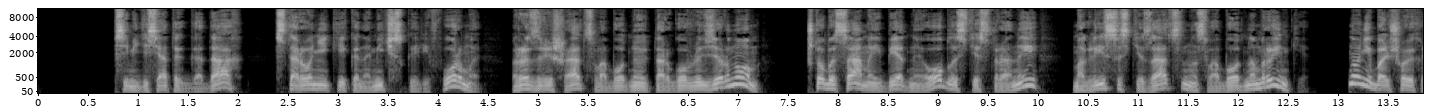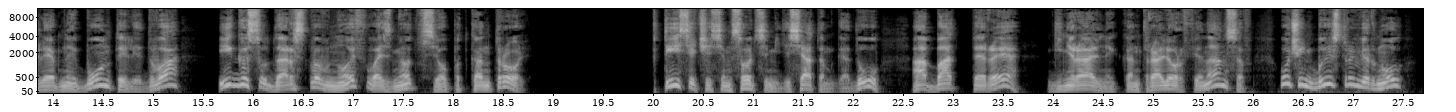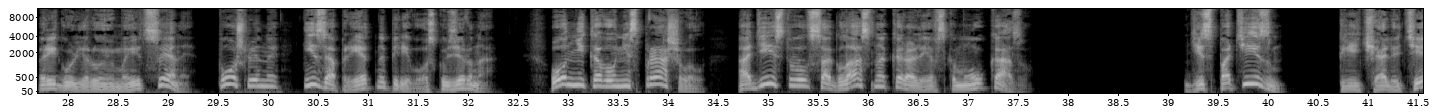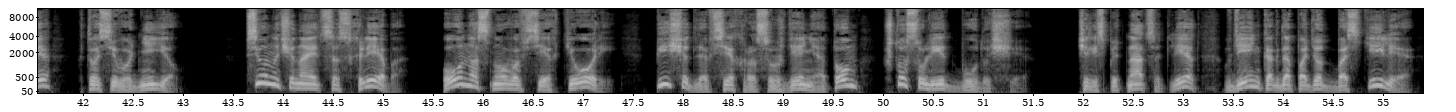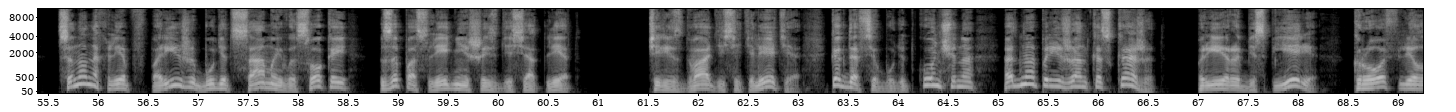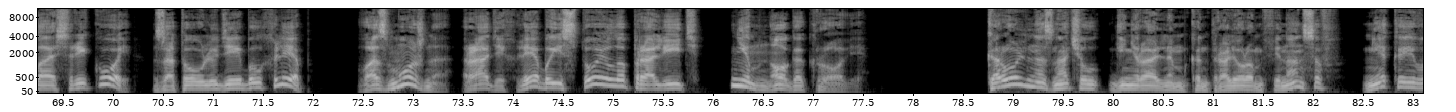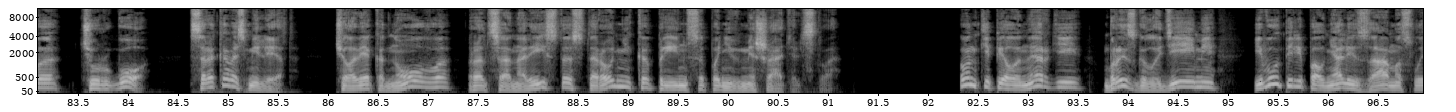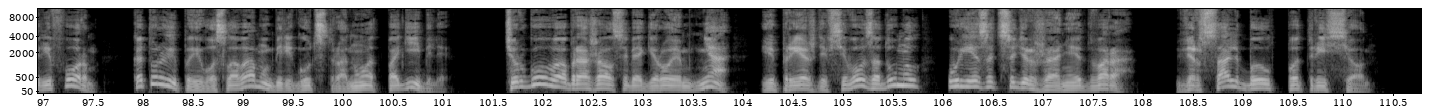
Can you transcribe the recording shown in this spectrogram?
В 70-х годах сторонники экономической реформы разрешат свободную торговлю зерном, чтобы самые бедные области страны могли состязаться на свободном рынке. Но небольшой хлебный бунт или два, и государство вновь возьмет все под контроль. В 1770 году Аббат Тере, генеральный контролер финансов, очень быстро вернул регулируемые цены, пошлины и запрет на перевозку зерна. Он никого не спрашивал, а действовал согласно королевскому указу. «Деспотизм!» — кричали те, кто сегодня ел. Все начинается с хлеба. Он основа всех теорий, пища для всех рассуждений о том, что сулит будущее. Через 15 лет, в день, когда падет Бастилия, цена на хлеб в Париже будет самой высокой за последние 60 лет. Через два десятилетия, когда все будет кончено, одна парижанка скажет, при Робеспьере кровь лилась рекой, зато у людей был хлеб. Возможно, ради хлеба и стоило пролить немного крови. Король назначил генеральным контролером финансов некоего Чурго, 48 лет, человека нового, рационалиста, сторонника принципа невмешательства. Он кипел энергией, брызгал идеями, его переполняли замыслы реформ, которые, по его словам, уберегут страну от погибели. Тюрго воображал себя героем дня и прежде всего задумал урезать содержание двора. Версаль был потрясен.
